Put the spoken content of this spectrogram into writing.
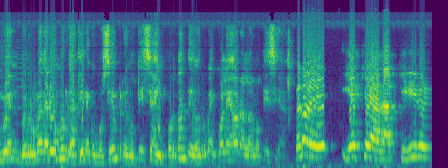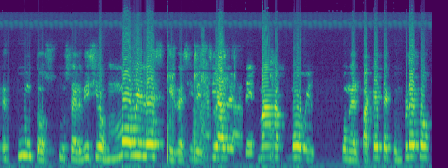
Muy bien, don Rubén Darío Murga tiene como siempre noticias importantes. Don Rubén, ¿cuál es ahora la noticia? Bueno, eh, y es que al adquirir juntos tus servicios móviles y residenciales de Más Móvil con el paquete completo,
